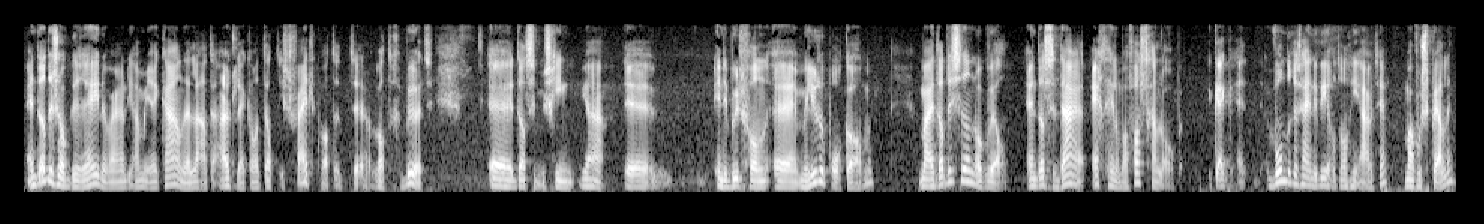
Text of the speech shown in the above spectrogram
En dat is ook de reden waarom die Amerikanen laten uitlekken, want dat is feitelijk wat, het, eh, wat er gebeurt. Dat ze misschien ja, in de buurt van Melitopol komen, maar dat is dan ook wel. En dat ze daar echt helemaal vast gaan lopen. Kijk, eh, wonderen zijn de wereld nog niet uit, hè? maar voorspellen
